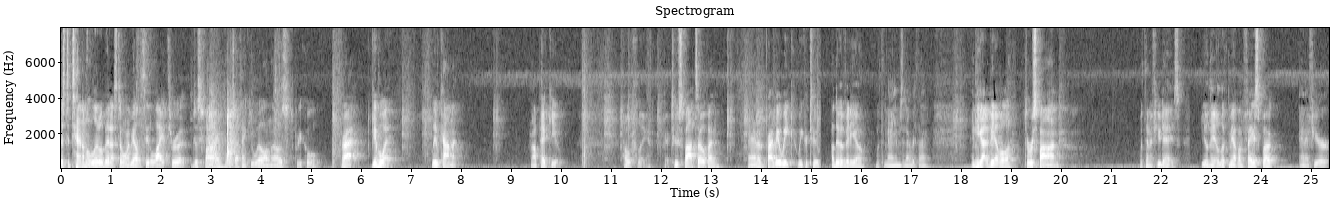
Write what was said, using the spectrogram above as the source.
just to tint them a little bit. I still want to be able to see the light through it just fine, which I think you will on those. It's pretty cool. All right, giveaway. Leave a comment and I'll pick you. Hopefully. Got two spots open and it'll probably be a week, week or two. I'll do a video with the names and everything. And you got to be able to respond within a few days. You'll need to look me up on Facebook. And if you're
